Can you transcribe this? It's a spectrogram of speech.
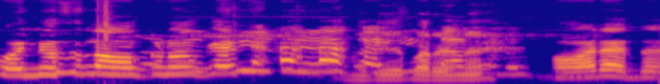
പൊന്നൂസ് നോക്കണു അതേ പറയണേ ഓരത്.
